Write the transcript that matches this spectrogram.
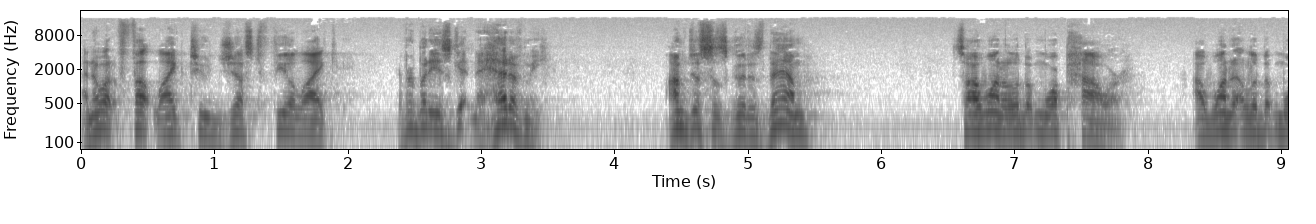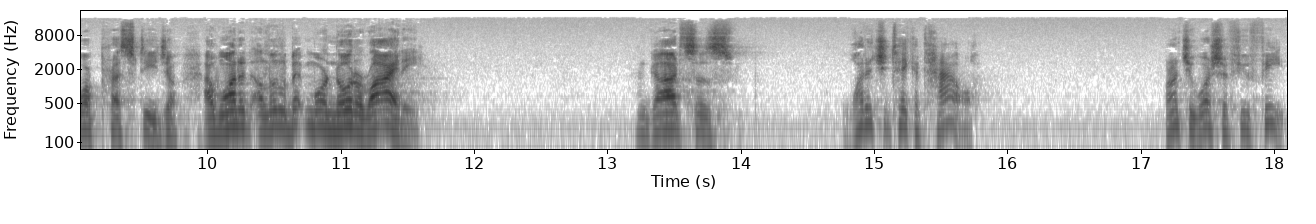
I know what it felt like to just feel like everybody's getting ahead of me. I'm just as good as them. So I want a little bit more power. I wanted a little bit more prestige. I wanted a little bit more notoriety. And God says, why don't you take a towel? Why don't you wash a few feet?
